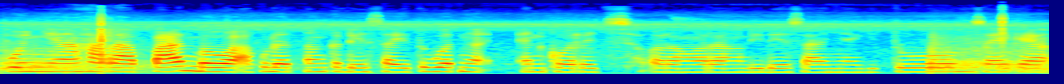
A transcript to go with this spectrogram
punya harapan bahwa aku datang ke desa itu buat nge-encourage orang-orang di desanya gitu misalnya kayak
